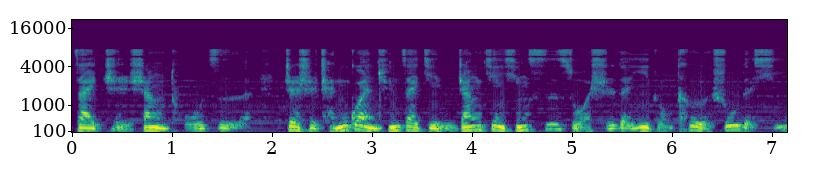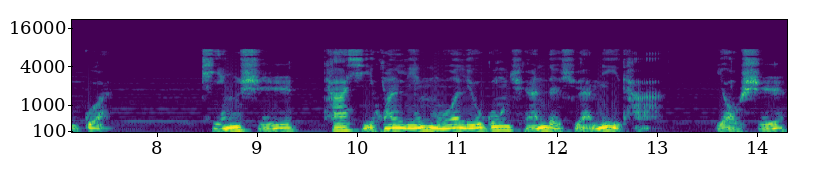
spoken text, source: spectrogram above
在纸上涂字，这是陈冠群在紧张进行思索时的一种特殊的习惯。平时他喜欢临摹刘公权的选密塔。有时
